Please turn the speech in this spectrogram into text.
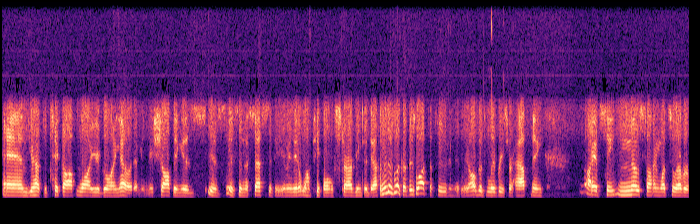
and you have to tick off while you're going out. I mean, shopping is is is a necessity. I mean, they don't want people starving to death. I mean, there's look, there's lots of food in Italy. All the deliveries are happening. I have seen no sign whatsoever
